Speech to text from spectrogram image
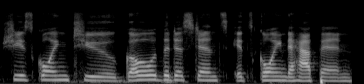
She's going to go the distance. It's going to happen.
